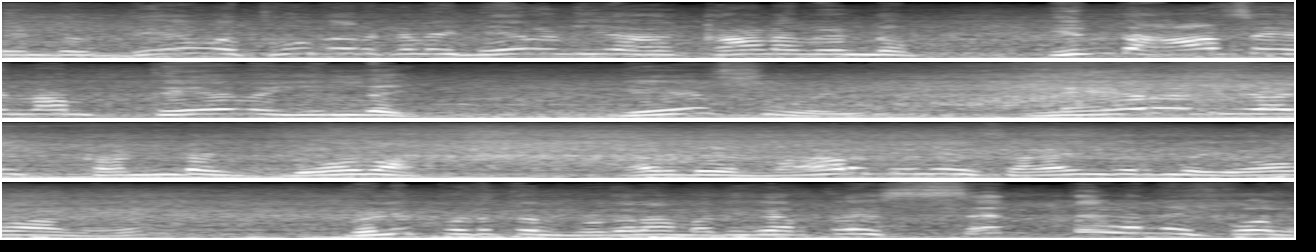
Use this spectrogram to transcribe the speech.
வேண்டும் தேவ தூதர்களை நேரடியாக காண வேண்டும். இந்த ஆசையெல்லாம் தேவையில்லை. இயேசுவை நேரடியாய் கண்ட யோவான் அவருடைய மார்பிலே சாய்ந்திருந்த யோவானே வெளிப்படுத்தல் முதலாம் அதிகாரத்தில் செத்தவனை போல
